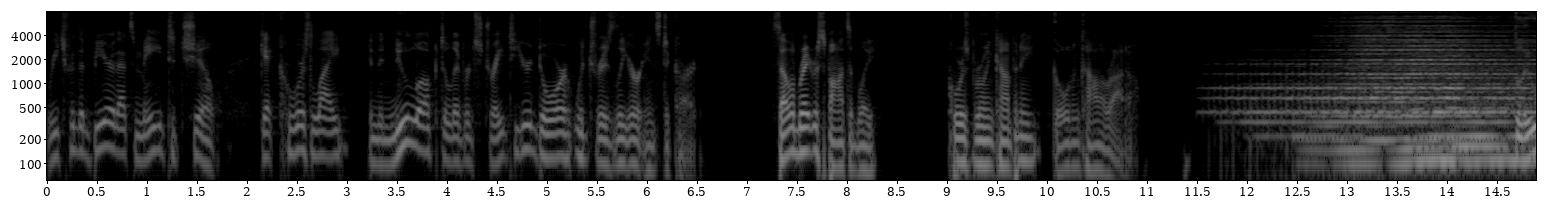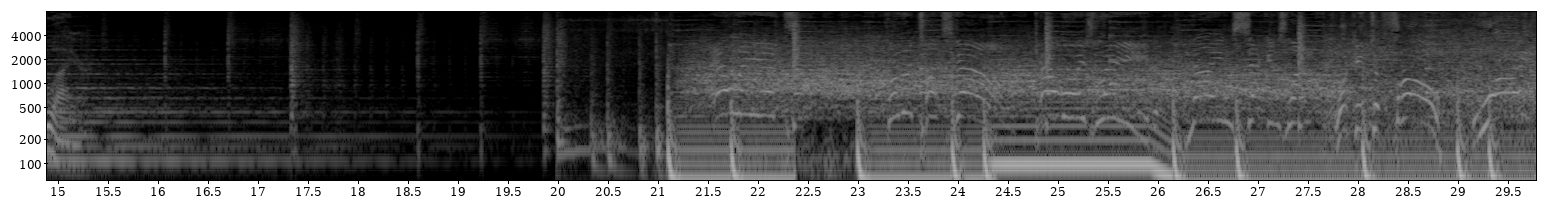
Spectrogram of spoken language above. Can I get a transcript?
reach for the beer that's made to chill. Get Coors Light in the new look delivered straight to your door with Drizly or Instacart. Celebrate responsibly. Coors Brewing Company, Golden, Colorado. Blue Wire. Elliott for the touchdown. Cowboys lead. Nine seconds left. Looking to throw. Wide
